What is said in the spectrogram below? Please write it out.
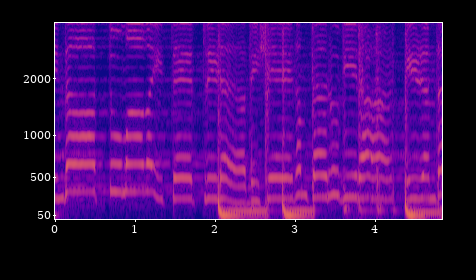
நிறைந்த ஆத்துமாவை தேற்றிட அபிஷேகம் தருகிறார். இழந்த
